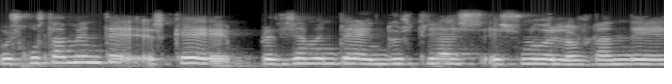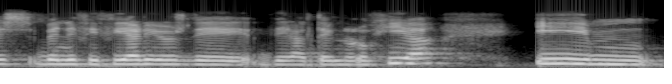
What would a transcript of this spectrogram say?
Pues justamente es que precisamente la industria es, uno de los grandes beneficiarios de, la tecnología y mm,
